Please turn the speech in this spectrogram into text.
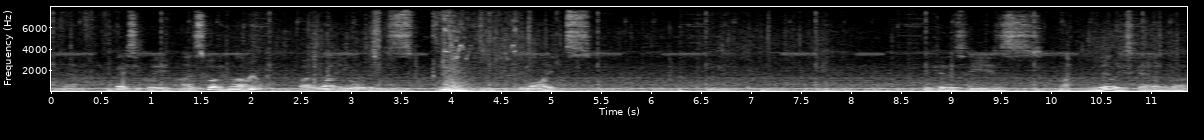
Yeah, basically, I escorted him home by lighting all these lights. Because he's like really scared of the dark.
